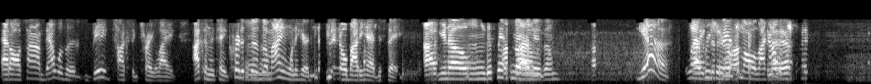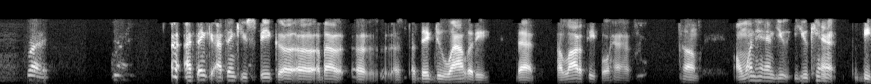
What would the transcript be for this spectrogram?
at all times. That was a big toxic trait. Like I couldn't take criticism. Mhm. I didn't want to hear nothing nobody had to say. You know, Mm, defense Um, mechanism. yeah, like appreciate defense it. mode. Like I was Right. I- I think I think you speak uh, uh, about a, a, a big duality that a lot of people have um, on one hand, you you can't be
